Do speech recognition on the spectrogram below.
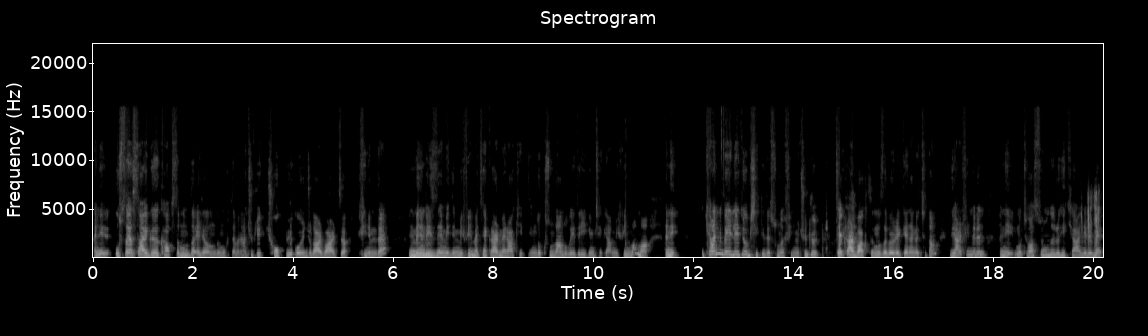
hani ustaya saygı kapsamında ele alındı muhtemelen. Çünkü çok büyük oyuncular vardı filmde. Yani benim de izleyemediğim bir film ve tekrar merak ettiğim, dokusundan dolayı da ilgimi çeken bir film ama hani kendi belli ediyor bir şekilde Suna filmi. Çünkü tekrar baktığımızda böyle genel açıdan diğer filmlerin hani motivasyonları, hikayeleri ve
